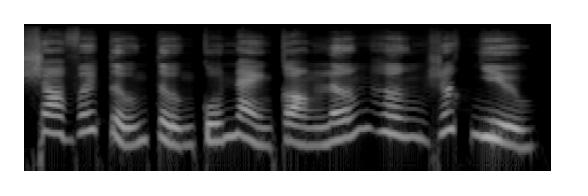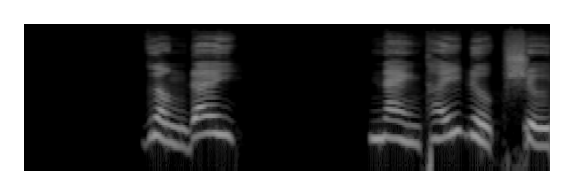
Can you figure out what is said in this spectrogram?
so với tưởng tượng của nàng còn lớn hơn rất nhiều. Gần đây, nàng thấy được sự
